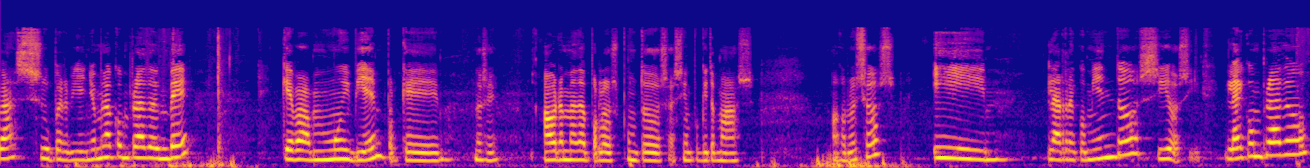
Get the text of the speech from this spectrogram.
va súper bien. Yo me la he comprado en B, que va muy bien, porque, no sé, ahora me ha dado por los puntos así un poquito más, más gruesos. Y la recomiendo sí o sí. La he comprado,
